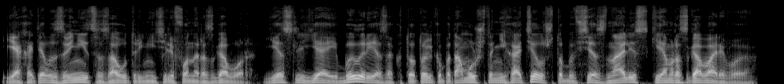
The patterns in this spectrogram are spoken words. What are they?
Я хотел извиниться за утренний телефонный разговор. Если я и был резок, то только потому, что не хотел, чтобы все знали, с кем разговариваю.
